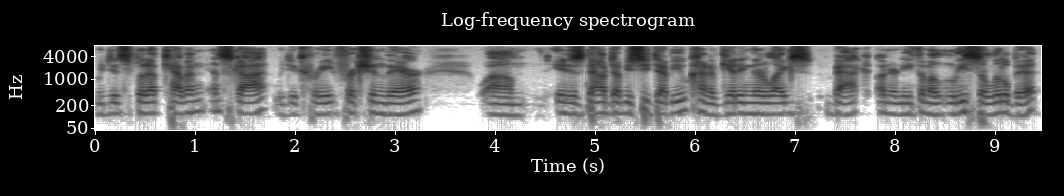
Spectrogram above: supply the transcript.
we did split up Kevin and Scott. We did create friction there. Um, it is now WCW kind of getting their legs back underneath them at least a little bit.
